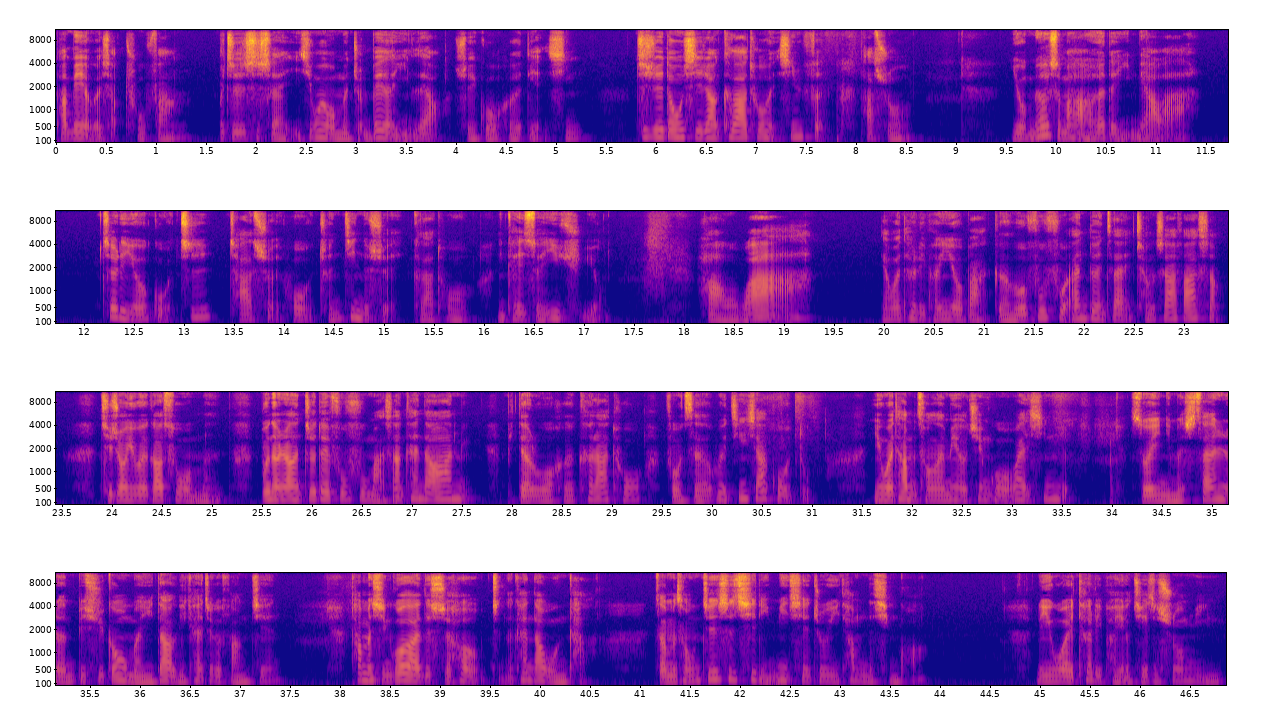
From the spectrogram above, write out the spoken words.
旁边有个小厨房，不知是谁已经为我们准备了饮料、水果和点心。这些东西让克拉托很兴奋。他说：“有没有什么好喝的饮料啊？这里有果汁、茶水或纯净的水。克拉托，你可以随意取用。”好哇！两位特里朋友把葛罗夫妇安顿在长沙发上，其中一位告诉我们，不能让这对夫妇马上看到阿米。彼得罗和克拉托，否则会惊吓过度，因为他们从来没有见过外星人，所以你们三人必须跟我们一道离开这个房间。他们醒过来的时候，只能看到文卡。咱们从监视器里密切注意他们的情况。另一位特里朋友接着说明，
